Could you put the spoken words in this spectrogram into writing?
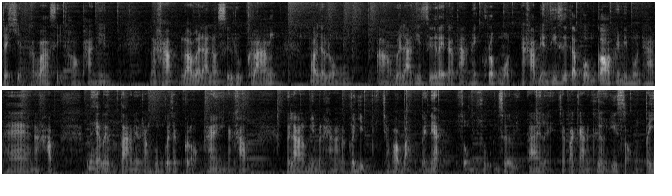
จะเขียนคำว่าสีทองพาณิชย์นะครับแล้วเวลาเราซื้อทุกครั้ง เราจะลงเวลาที่ซื้ออะไรต่างๆ ให้ครบหมดนะครับอย่างที่ซื้อกับผมก็เป็นมิมลท่าแพนะครับเลขอะไรต่างๆเดี๋ยวทางผมก็จะกรอกให้นะครับเวลาเรามีปัญหาเราก็หยิบเฉพาะบัตรไปเนี้ยส่งศูนย์เซอร์วิสได้เลย จะประกันเครื่องที่ 2 ปี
